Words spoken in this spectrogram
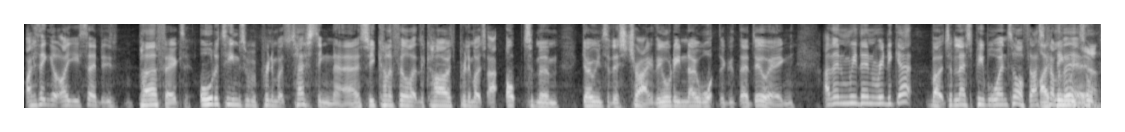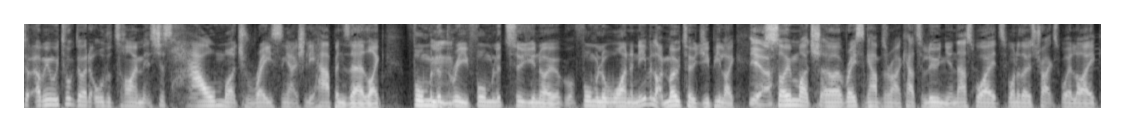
I think, like you said, is perfect. All the teams were pretty much testing there, so you kind of feel like the car is pretty much at optimum going to this track. They already know what they're they're doing, and then we didn't really get much unless people went off. That's I kind think of we it. talked. I mean, we talked about it all the time. It's just how much racing actually happens there. Like Formula Mm. Three, Formula Two, you know, Formula One, and even like MotoGP. Like, Yeah. so much uh, racing happens around Catalonia, and that's why it's one of those tracks where like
